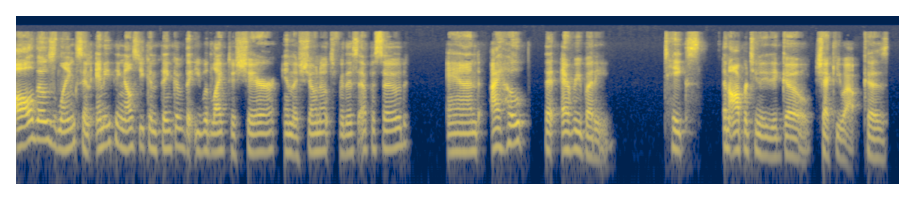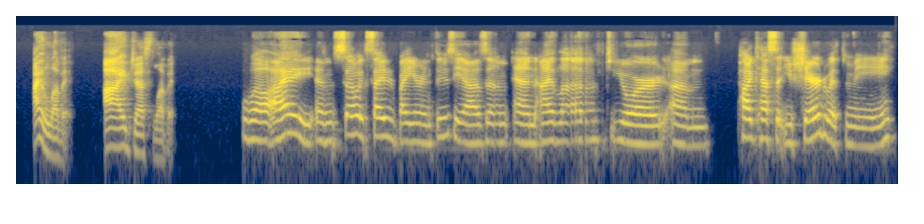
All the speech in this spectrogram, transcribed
all those links and anything else you can think of that you would like to share in the show notes for this episode. And I hope that everybody takes an opportunity to go check you out because I love it. I just love it. Well, I am so excited by your enthusiasm, and I loved your um, podcast that you shared with me,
